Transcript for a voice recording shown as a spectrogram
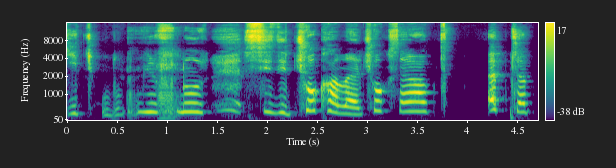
hiç unutmuyorsunuz. Sizi çok alır, çok seviyorum. Öptüm.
